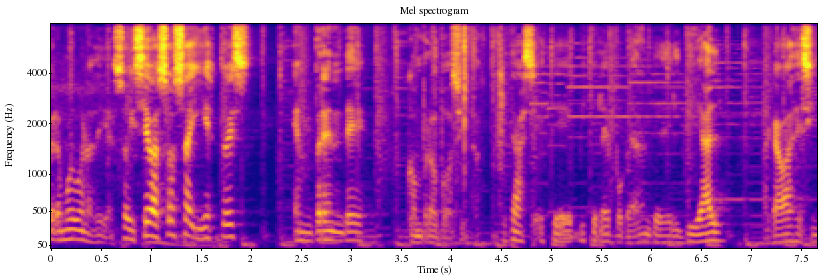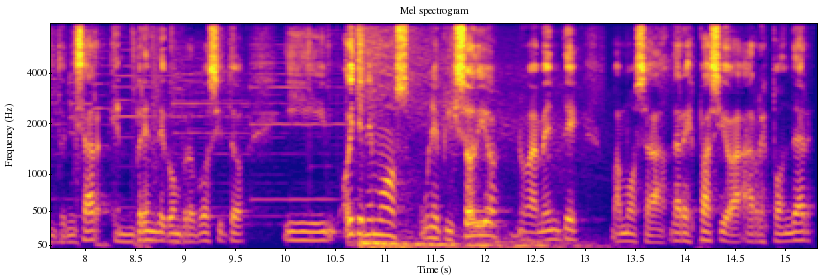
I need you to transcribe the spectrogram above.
pero muy buenos días. Soy Seba Sosa y esto es Emprende con propósito. Estás, este, viste la época antes del dial acabas de sintonizar Emprende con propósito y hoy tenemos un episodio, nuevamente vamos a dar espacio a, responder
